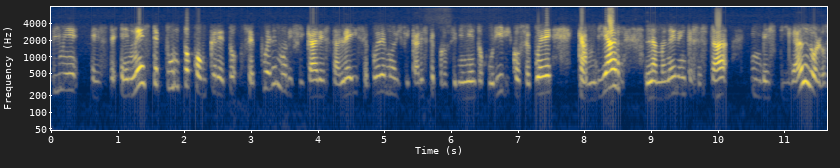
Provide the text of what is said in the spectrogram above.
dime, este, en este punto concreto se puede modificar esta ley, se puede modificar este procedimiento jurídico, se puede cambiar la manera en que se está investigando los,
